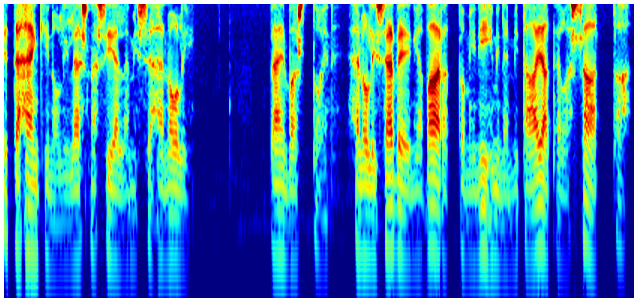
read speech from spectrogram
että hänkin oli läsnä siellä, missä hän oli. Päinvastoin, hän oli sävein ja vaarattomin ihminen, mitä ajatella saattaa.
